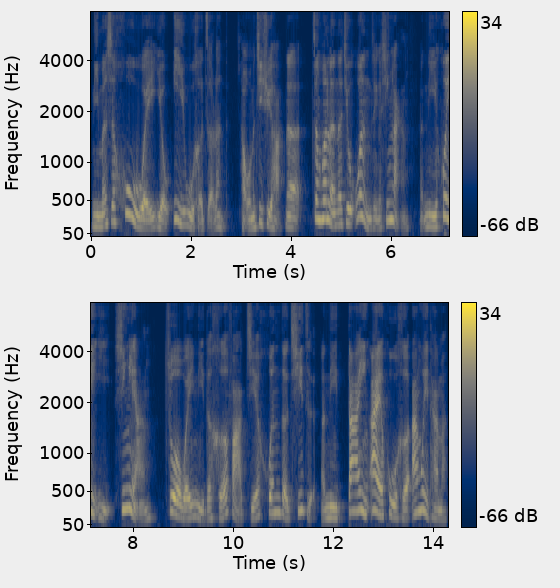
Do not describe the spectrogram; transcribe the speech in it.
你们是互为有义务和责任的。好，我们继续哈。那证婚人呢，就问这个新郎，你会以新娘？作为你的合法结婚的妻子啊，你答应爱护和安慰她吗？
